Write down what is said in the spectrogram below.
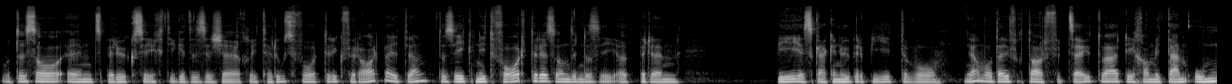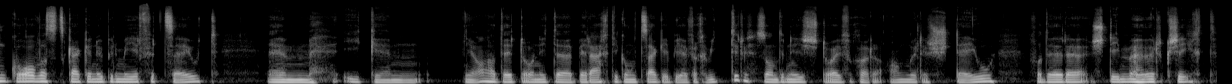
Und das so ähm, zu berücksichtigen, das ist ein die Herausforderung für Arbeit. Ja? Dass ich nicht fordere, sondern dass ich jemanden ähm, B ein Gegenüber bieten, wo, ja, wo einfach darf erzählt werden. Ich kann mit dem umgehen, was das Gegenüber mir erzählt. Ähm, ich ähm, ja, habe dort auch nicht die Berechtigung zu sagen, ich bin einfach weiter, sondern ist da einfach an einer anderen Stelle von dieser Stimmenhörgeschichte.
